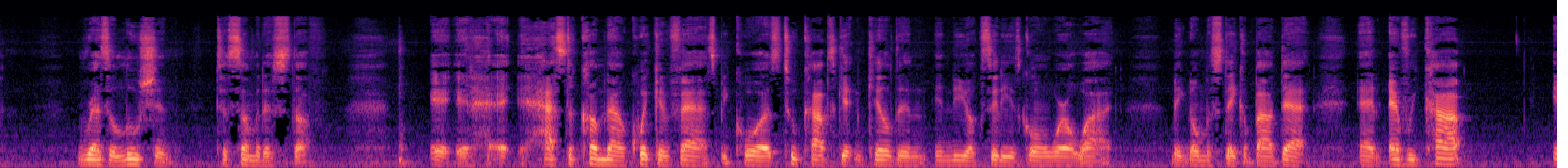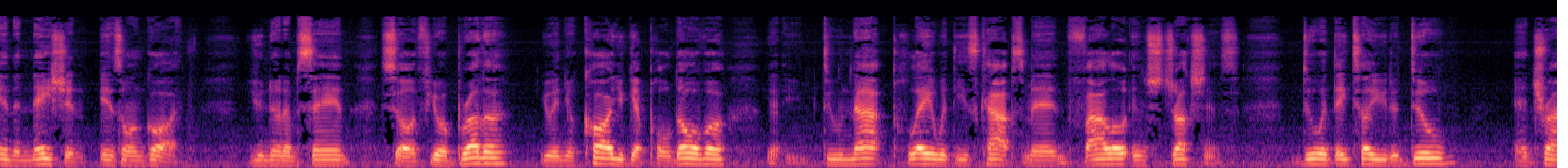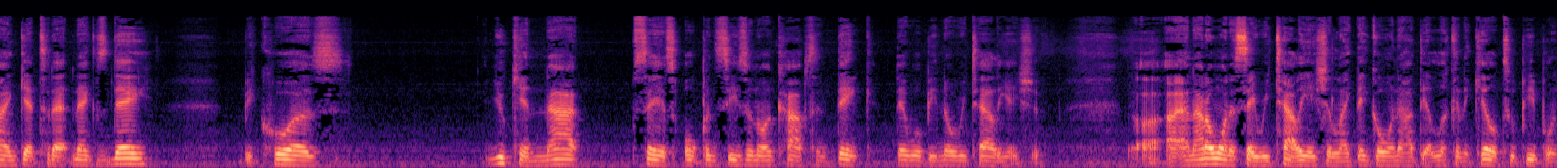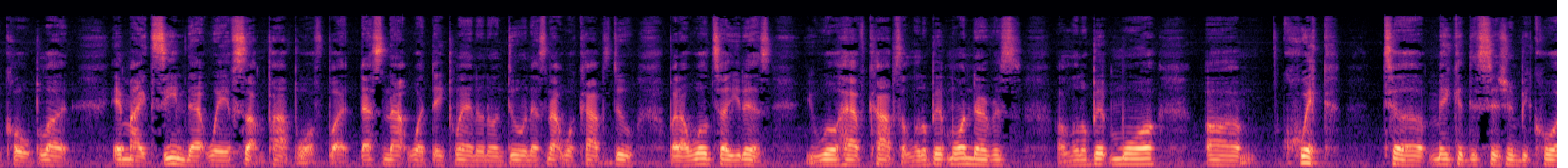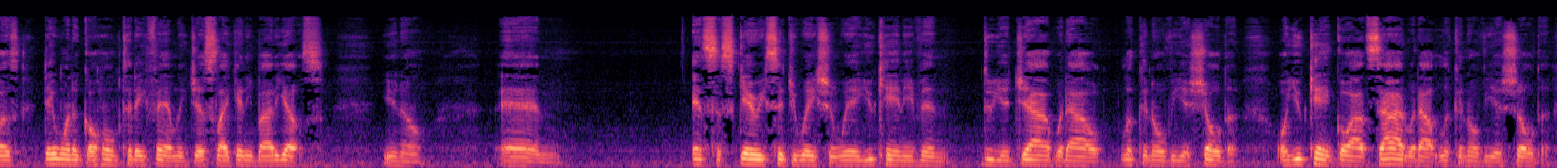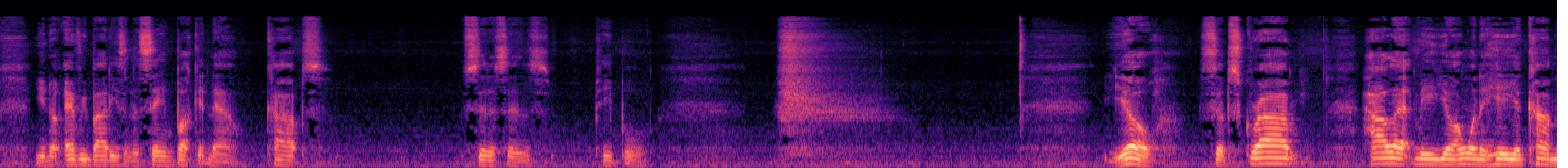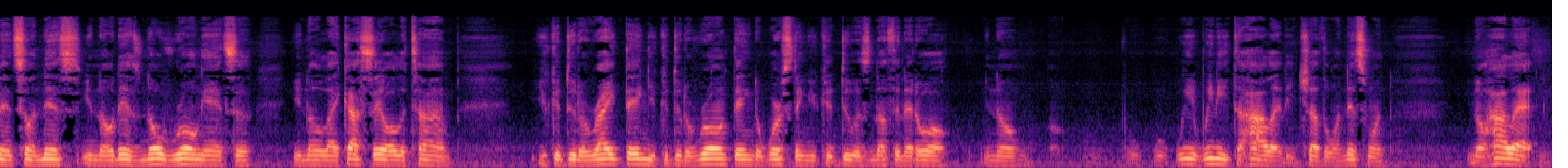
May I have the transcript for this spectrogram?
resolution to some of this stuff. It, it, it, has to come down quick and fast because two cops getting killed in, in New York City is going worldwide. Make no mistake about that. And every cop in the nation is on guard. You know what I'm saying? So if you're a brother, you're in your car, you get pulled over, do not play with these cops, man. Follow instructions. Do what they tell you to do and try and get to that next day because you cannot say it's open season on cops and think there will be no retaliation. Uh, and I don't want to say retaliation like they going out there looking to kill two people in cold blood it might seem that way if something pop off, but that's not what they planning on doing. That's not what cops do. But I will tell you this: you will have cops a little bit more nervous, a little bit more um, quick to make a decision because they want to go home to their family just like anybody else, you know. And it's a scary situation where you can't even do your job without looking over your shoulder or you can't go outside without looking over your shoulder. You know, everybody's in the same bucket now. Cops, citizens, people. Yo, subscribe, holla at me. Yo, I want to hear your comments on this. You know, there's no wrong answer. You know, like I say all the time, you could do the right thing, you could do the wrong thing. The worst thing you could do is nothing at all. You know, we we need to holler at each other on this one. You know, holler at me.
